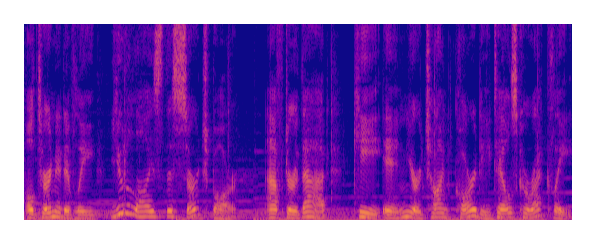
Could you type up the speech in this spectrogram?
Alternatively, utilize the search bar. After that, key in your Chime card details correctly.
